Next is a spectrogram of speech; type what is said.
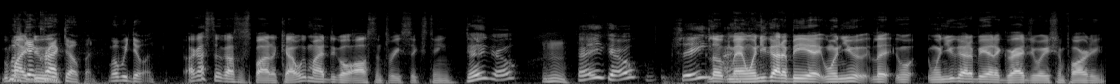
We What's might get do. cracked open? What we doing? I got still got some spotted cow. We might have to go Austin three sixteen. There you go. Mm-hmm. There you go. See, Look, man, when you got to be at when you when you got to be at a graduation party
